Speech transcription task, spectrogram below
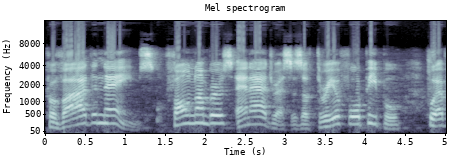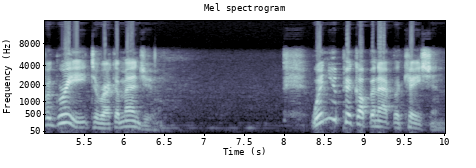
Provide the names, phone numbers, and addresses of three or four people who have agreed to recommend you. When you pick up an application,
